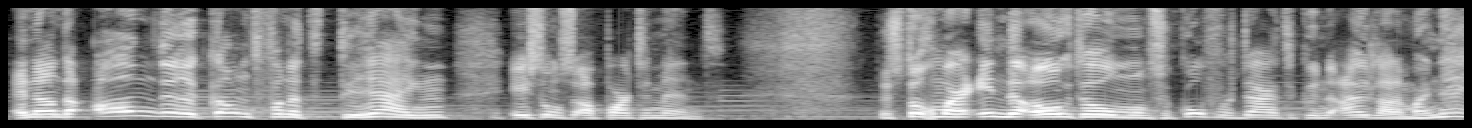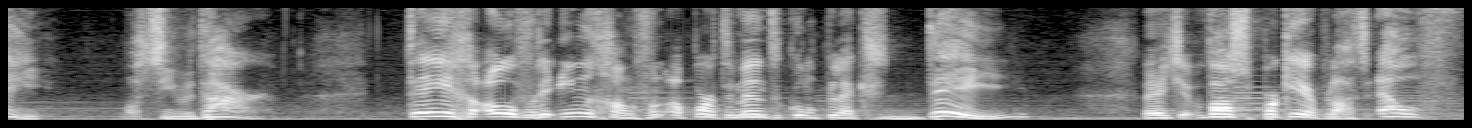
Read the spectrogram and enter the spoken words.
En aan de andere kant van het terrein is ons appartement. Dus toch maar in de auto om onze koffers daar te kunnen uitladen. Maar nee, wat zien we daar? Tegenover de ingang van appartementencomplex D, weet je, was parkeerplaats 11.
